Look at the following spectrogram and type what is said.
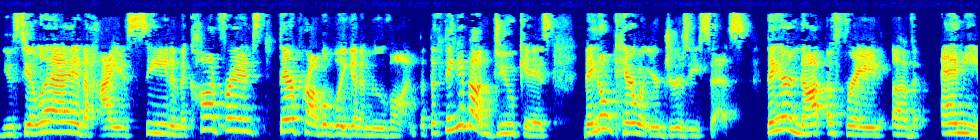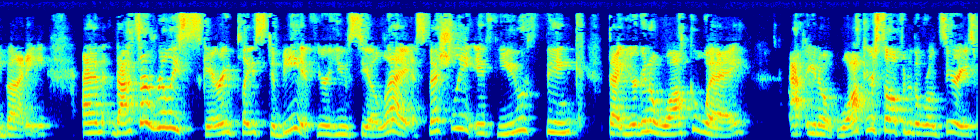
UCLA, the highest seed in the conference, they're probably gonna move on. But the thing about Duke is they don't care what your jersey says They are not afraid of anybody. And that's a really scary place to be if you're UCLA, especially if you think that you're going to walk away uh, you know, walk yourself into the World Series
